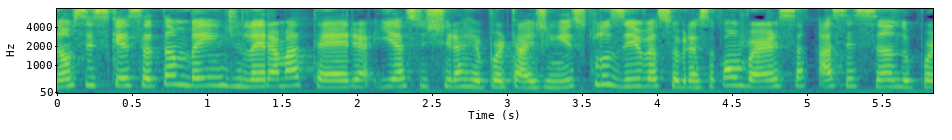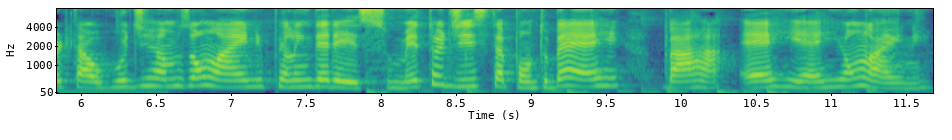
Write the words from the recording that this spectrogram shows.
Não se esqueça também de ler a matéria e assistir a reportagem exclusiva sobre essa conversa acessando o portal Rude Ramos Online pelo endereço metodista.br/rronline.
